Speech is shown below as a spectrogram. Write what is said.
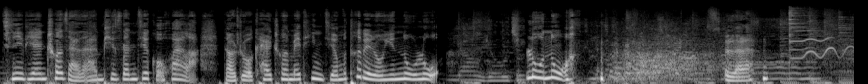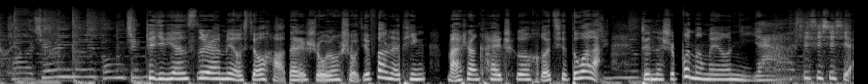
前几天车载的 M P 三接口坏了，导致我开车没听你节目，特别容易怒路，路怒。来来，这几天虽然没有修好，但是我用手机放着听，马上开车和气多了。真的是不能没有你呀！谢谢谢谢，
